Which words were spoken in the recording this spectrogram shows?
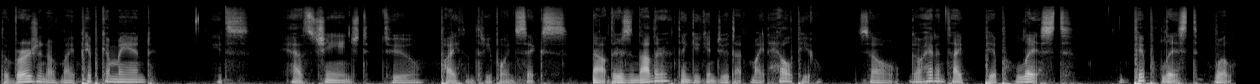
the version of my pip command, it has changed to Python 3.6. Now there's another thing you can do that might help you. So go ahead and type pip list pip list will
